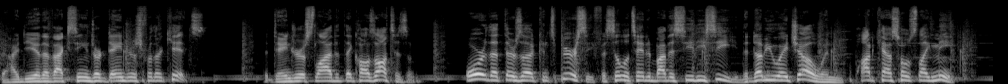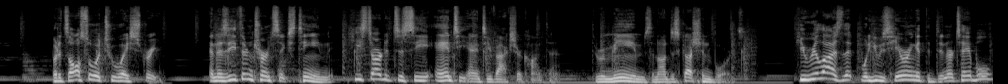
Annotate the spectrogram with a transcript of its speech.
The idea that vaccines are dangerous for their kids, the dangerous lie that they cause autism, or that there's a conspiracy facilitated by the CDC, the WHO, and podcast hosts like me. But it's also a two way street. And as Ethan turned 16, he started to see anti anti vaxxer content through memes and on discussion boards. He realized that what he was hearing at the dinner table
